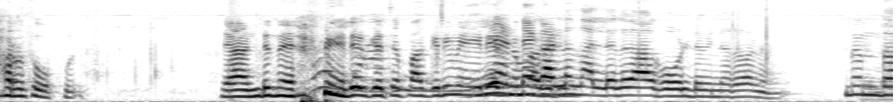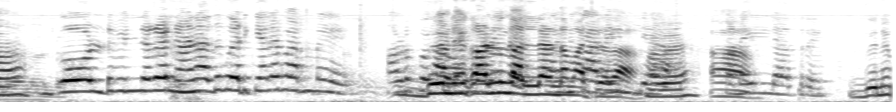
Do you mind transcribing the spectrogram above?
ആറ് സോപ്പ്. രണ്ട് നേരം മേലെ വെച്ച പകുതി മേലെ നല്ലത് ആ ഗോൾഡ് വിന്നറാണ് ഇതെന്താ? ഗോൾഡ് വിന്നറോ ഞാൻ അത് മേടിക്കാനേ പറഞ്ഞേ. പോയി നല്ല എണ്ണ മറ്റേതാ. അതെ. ഇതിന്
